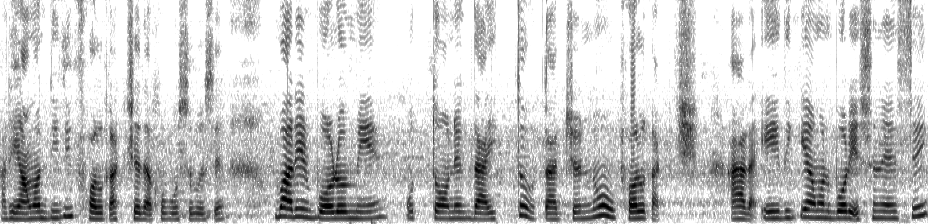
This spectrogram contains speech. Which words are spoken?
আর এই আমার দিদি ফল কাটছে, দেখো, বসে বসে। বাড়ির বড় মেয়ে, ওর তো অনেক দায়িত্ব, তার জন্য ও ফল কাটছে। আর এইদিকে আমার বর এসে না এসেই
